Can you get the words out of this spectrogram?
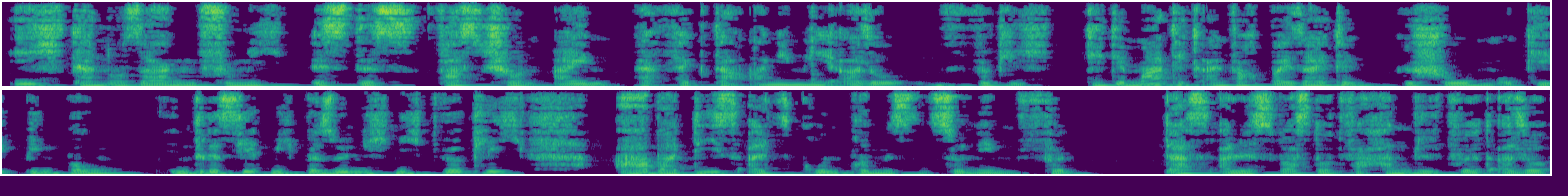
Ich kann nur sagen, für mich ist es fast schon ein perfekter Anime. Also wirklich die Thematik einfach beiseite geschoben. Okay, Ping-Pong interessiert mich persönlich nicht wirklich, aber dies als Grundprämissen zu nehmen für das alles, was dort verhandelt wird. Also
